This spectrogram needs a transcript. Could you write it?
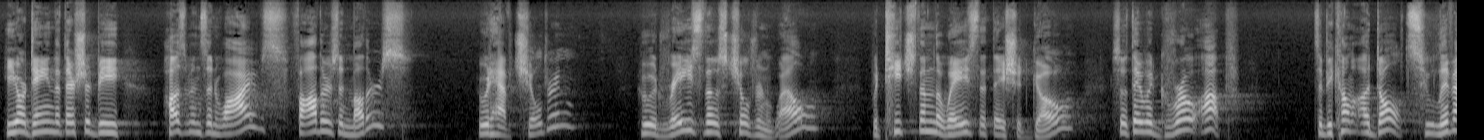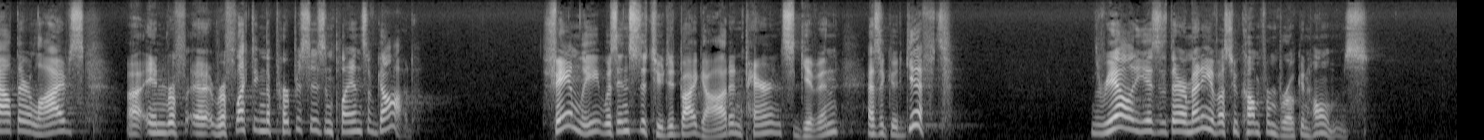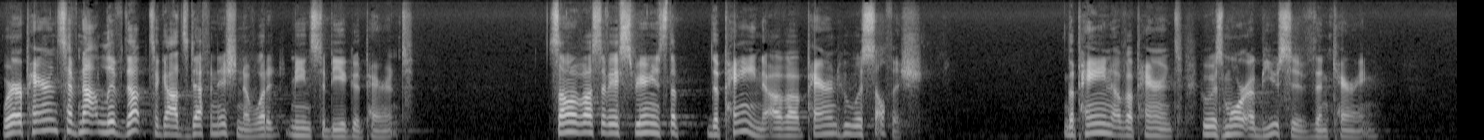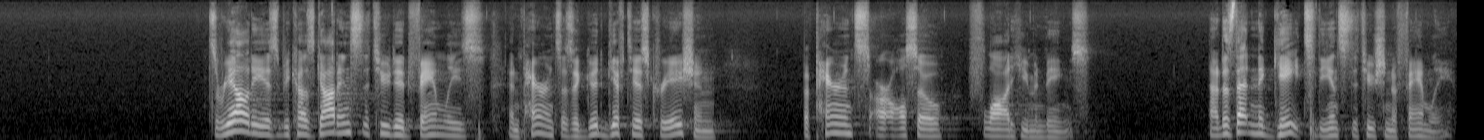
He ordained that there should be husbands and wives, fathers and mothers, who would have children, who would raise those children well, would teach them the ways that they should go, so that they would grow up to become adults who live out their lives uh, in ref- uh, reflecting the purposes and plans of God. Family was instituted by God and parents given as a good gift. The reality is that there are many of us who come from broken homes where our parents have not lived up to God's definition of what it means to be a good parent. Some of us have experienced the, the pain of a parent who was selfish, the pain of a parent who was more abusive than caring. The reality is because God instituted families and parents as a good gift to his creation, but parents are also flawed human beings. Now, does that negate the institution of family?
